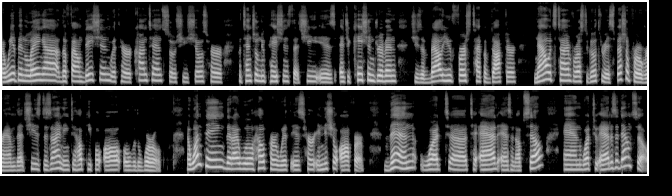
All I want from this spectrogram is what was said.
Uh, we have been laying out the foundation with her content so she shows her potential new patients that she is education driven, she's a value first type of doctor now it's time for us to go through a special program that she is designing to help people all over the world. Now, one thing that I will help her with is her initial offer, then what uh, to add as an upsell, and what to add as a downsell.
